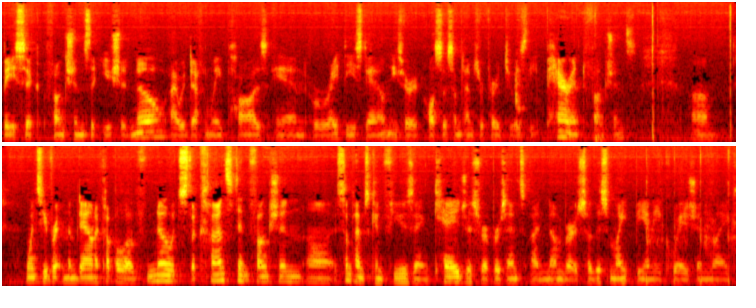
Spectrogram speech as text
basic functions that you should know. I would definitely pause and write these down. These are also sometimes referred to as the parent functions. Um, once you've written them down, a couple of notes. The constant function uh, is sometimes confusing. K just represents a number, so this might be an equation like,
